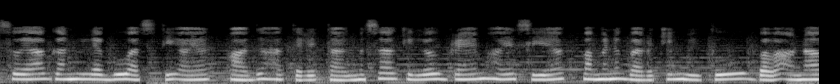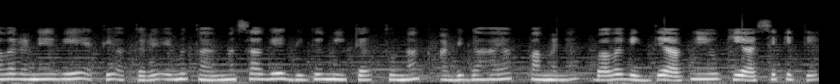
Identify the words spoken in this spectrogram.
සොයා ගනු ලැබූ අස්ථි අයත් පාද හතරේ තල්මසා කිලෝග්‍රෑම් 600ක් පමණ බරකින් යුතු බව අනාවරණය වී ඇති අතර එම තල්මසාගේ දිග මීටර් 3ක් අඩි 10ක් පමණ බව විද්‍යාඥයෝ කියා සිටිති.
